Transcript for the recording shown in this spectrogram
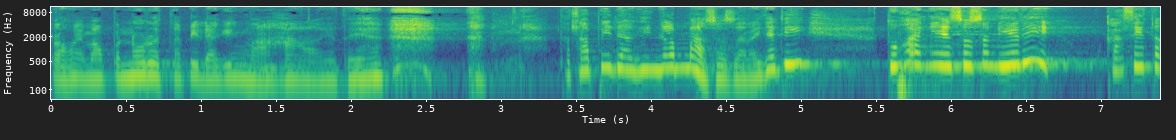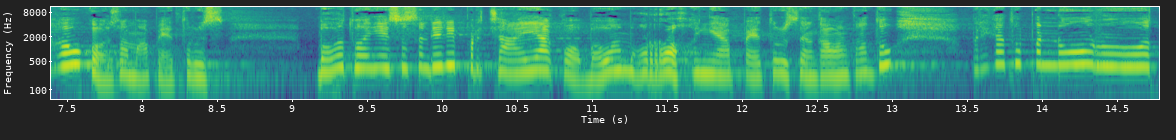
Roh memang penurut tapi daging mahal gitu ya. Tetapi daging lemah saudara. Jadi Tuhan Yesus sendiri kasih tahu kok sama Petrus bahwa Tuhan Yesus sendiri percaya kok bahwa rohnya Petrus dan kawan-kawan tuh mereka tuh penurut.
